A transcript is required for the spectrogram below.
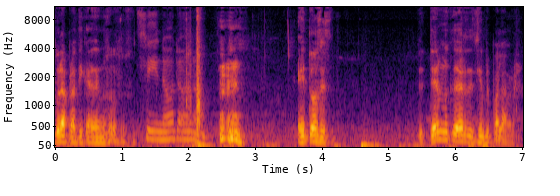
pura práctica de nosotros. Sí, no, no, no. entonces, tenemos que dar siempre palabra.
